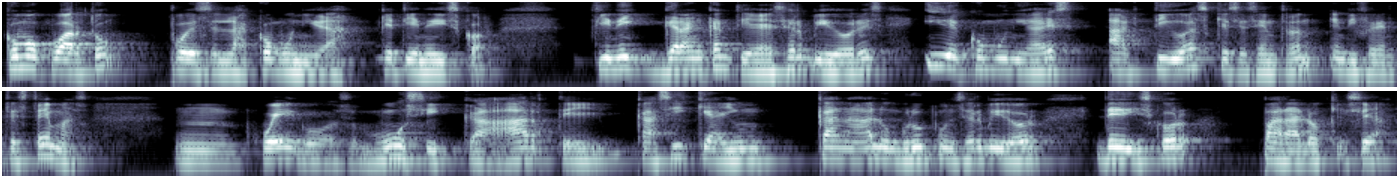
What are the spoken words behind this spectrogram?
Como cuarto, pues la comunidad que tiene Discord. Tiene gran cantidad de servidores y de comunidades activas que se centran en diferentes temas. Mm, juegos, música, arte, casi que hay un canal, un grupo, un servidor de Discord para lo que sea.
